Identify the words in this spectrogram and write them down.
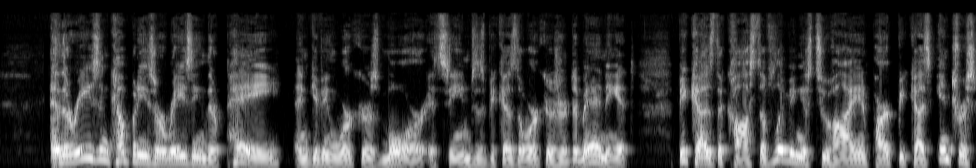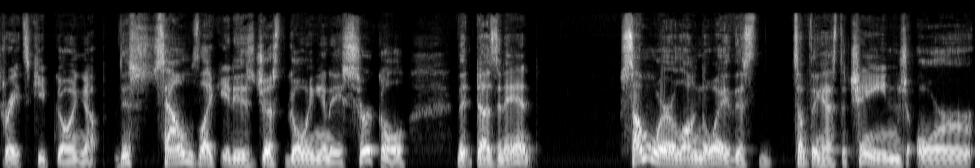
And the reason companies are raising their pay and giving workers more, it seems, is because the workers are demanding it because the cost of living is too high, in part because interest rates keep going up. This sounds like it is just going in a circle that doesn't end. Somewhere along the way, this something has to change or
